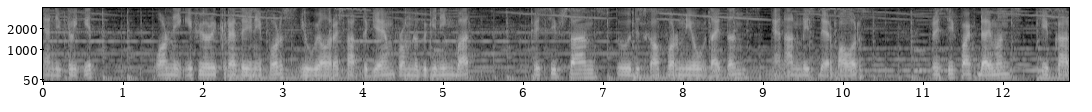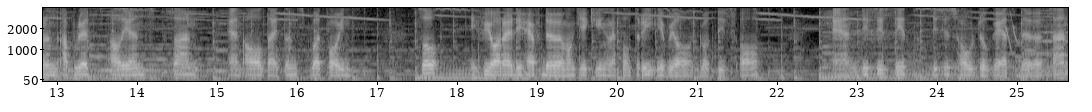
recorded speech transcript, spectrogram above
and you click it, Warning, if you recreate the universe, you will restart the game from the beginning but receive stuns to discover new titans and unleash their powers. Receive 5 diamonds, keep current upgrades, alliance, sun, and all titans but coins. So, if you already have the Monkey King level 3, you will got this all. And this is it, this is how to get the sun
